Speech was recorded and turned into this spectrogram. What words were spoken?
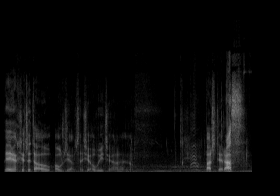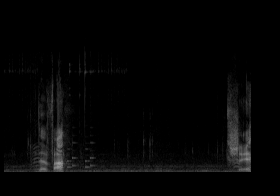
Wiem jak się czyta Ouija, w sensie Ouija, ale no. Patrzcie, raz, dwa, trzy,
